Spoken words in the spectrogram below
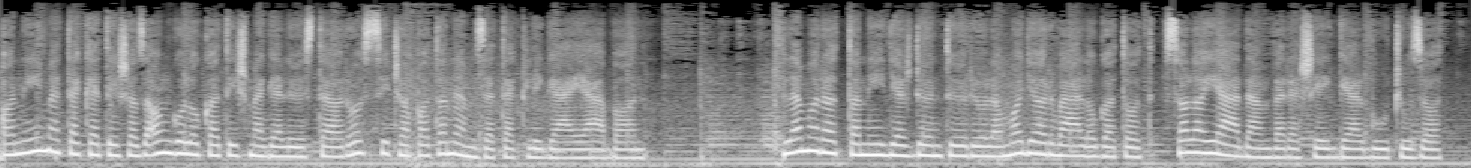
A németeket és az angolokat is megelőzte a Rossi csapat a Nemzetek Ligájában. Lemaradt a négyes döntőről a magyar válogatott, Szalai Ádám vereséggel búcsúzott.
